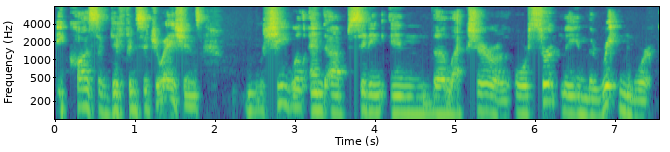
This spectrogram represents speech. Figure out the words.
because of different situations, she will end up sitting in the lecture or, or certainly in the written work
